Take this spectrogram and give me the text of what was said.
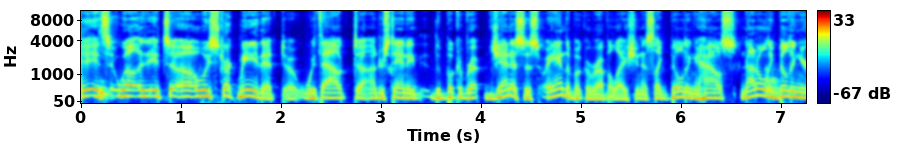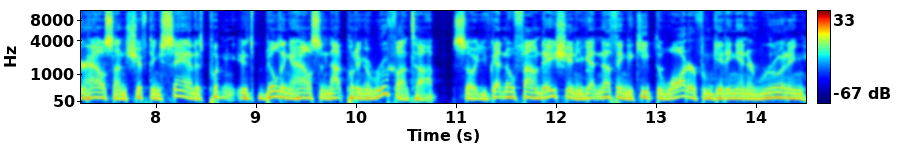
It's well. It's uh, always struck me that uh, without uh, understanding the book of Re- Genesis and the book of Revelation, it's like building a house. Not only building your house on shifting sand, it's putting it's building a house and not putting a roof on top. So you've got no foundation. You've got nothing to keep the water from getting in and ruining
